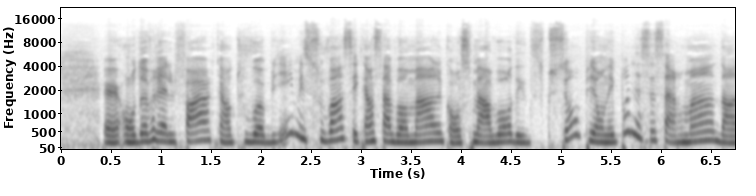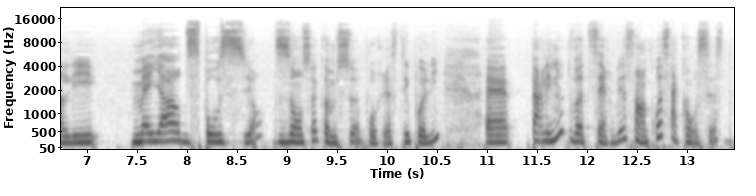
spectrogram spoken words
Euh, on devrait le faire quand tout va bien, mais souvent, c'est quand ça va mal qu'on se met à avoir des discussions, puis on n'est pas nécessairement dans les meilleures dispositions, disons ça comme ça, pour rester poli. Euh, Parlez-nous de votre service, en quoi ça consiste?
